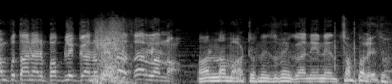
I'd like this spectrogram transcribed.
చంపుతానని పబ్లిక్గా నువ్వు ఎన్నోసార్లు అన్నావు అన్న మాట నిజమే గానీ నేను చంపలేదు.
